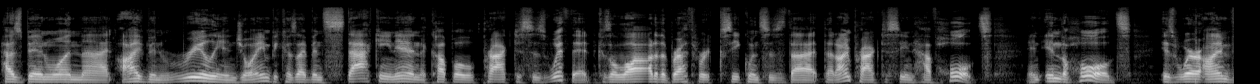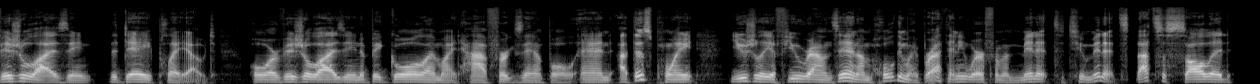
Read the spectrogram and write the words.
has been one that I've been really enjoying because I've been stacking in a couple practices with it because a lot of the breathwork sequences that, that I'm practicing have holds. And in the holds, is where I'm visualizing the day play out or visualizing a big goal I might have, for example. And at this point, usually a few rounds in, I'm holding my breath anywhere from a minute to two minutes. That's a solid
